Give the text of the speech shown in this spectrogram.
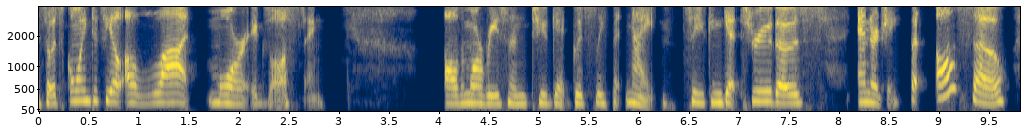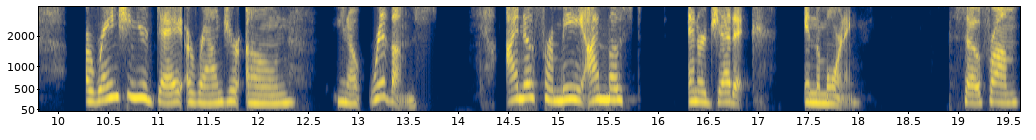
So it's going to feel a lot more exhausting. All the more reason to get good sleep at night so you can get through those energy. But also arranging your day around your own you know rhythms. I know for me i'm most energetic in the morning. So from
